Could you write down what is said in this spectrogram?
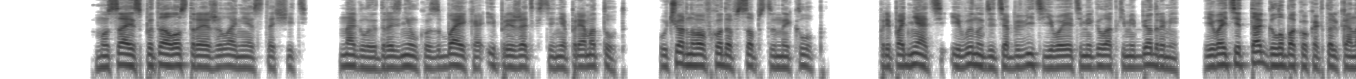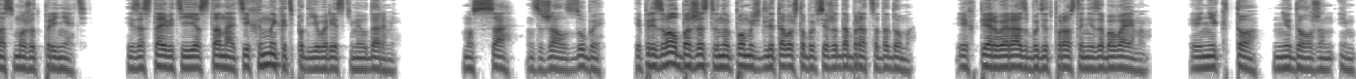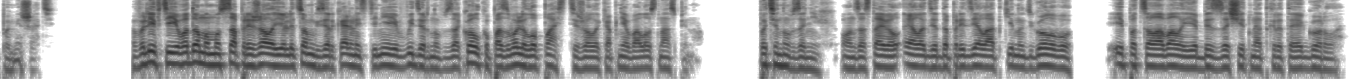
Муса испытал острое желание стащить наглую дразнилку с байка и прижать к стене прямо тут, у черного входа в собственный клуб приподнять и вынудить обвить его этими гладкими бедрами и войти так глубоко, как только она сможет принять, и заставить ее стонать и хныкать под его резкими ударами. Мусса сжал зубы и призвал божественную помощь для того, чтобы все же добраться до дома. Их первый раз будет просто незабываемым, и никто не должен им помешать. В лифте его дома Муса прижал ее лицом к зеркальной стене и, выдернув заколку, позволил упасть тяжелой копне волос на спину. Потянув за них, он заставил Элоди до предела откинуть голову и поцеловал ее беззащитно открытое горло.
